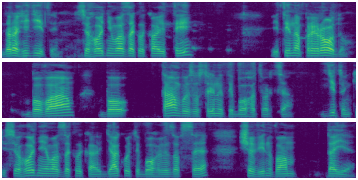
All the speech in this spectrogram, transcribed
Дорогі діти, сьогодні вас закликаю йти, йти на природу, бо вам, бо там ви зустрінете Бога Творця. Дітоньки, сьогодні я вас закликаю, дякуйте Богові за все, що Він вам дає.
